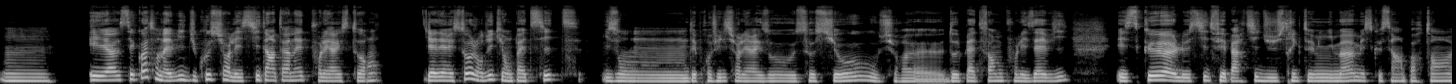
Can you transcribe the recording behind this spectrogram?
Mmh. Et euh, c'est quoi ton avis du coup sur les sites internet pour les restaurants? Il y a des restos aujourd'hui qui n'ont pas de site. Ils ont des profils sur les réseaux sociaux ou sur euh, d'autres plateformes pour les avis. Est-ce que le site fait partie du strict minimum? Est-ce que c'est important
